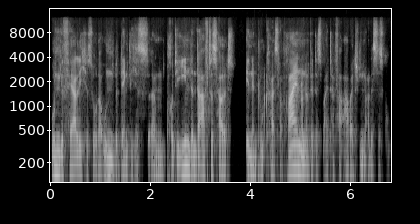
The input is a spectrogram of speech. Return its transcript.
ungefährliches oder unbedenkliches ähm, Protein, dann darf das halt in den Blutkreislauf rein und dann wird es weiter verarbeitet und alles ist gut.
